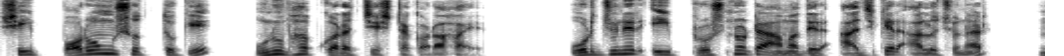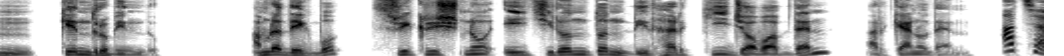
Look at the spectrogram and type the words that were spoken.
সেই পরম সত্যকে অনুভব করার চেষ্টা করা হয়। অর্জুনের এই প্রশ্নটা আমাদের আজকের আলোচনার হুম, কেন্দ্রবিন্দু। আমরা দেখব শ্রীকৃষ্ণ এই চিরন্তন দ্বিধার কি জবাব দেন আর কেন দেন। আচ্ছা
